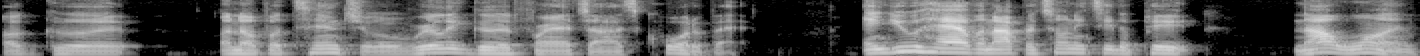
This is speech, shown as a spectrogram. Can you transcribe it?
a good and a potential really good franchise quarterback. And you have an opportunity to pick not one,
